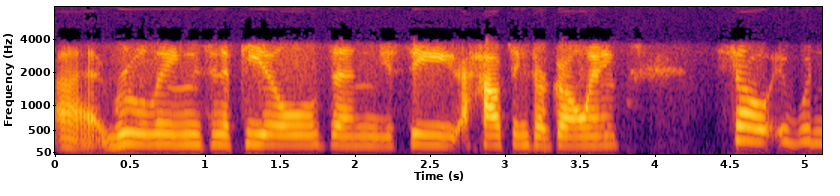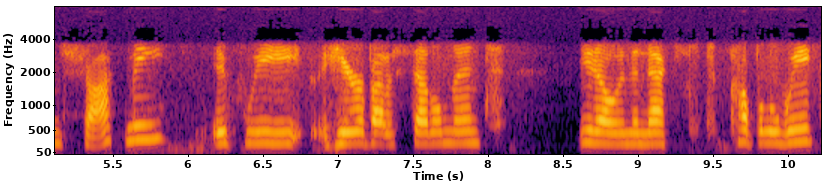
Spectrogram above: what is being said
uh, rulings and appeals, and you see how things are going. So it wouldn't shock me if we hear about a settlement, you know, in the next couple of weeks.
